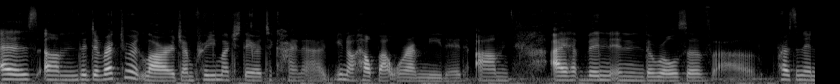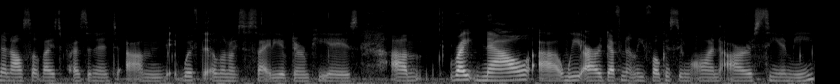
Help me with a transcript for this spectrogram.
As um, the director at large, I'm pretty much there to kind of, you know, help out where I'm needed. Um, I have been in the roles of uh, president and also vice president um, with the Illinois Society of Derm PAs. Um, right now, uh, we are definitely focusing on our CME,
